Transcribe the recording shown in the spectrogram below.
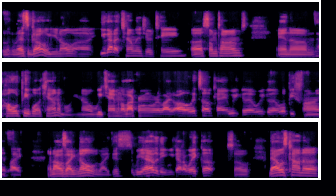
let's go. You know, uh, you got to challenge your team uh, sometimes and um, hold people accountable. You know, we came in the locker room, we are like, oh, it's okay, we good, we good, we'll be fine. Like, and I was like, no, like this is reality. We got to wake up. So that was kind of,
